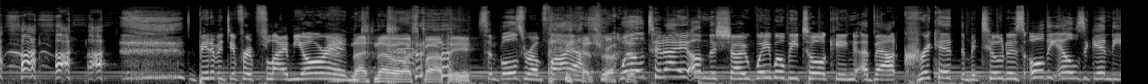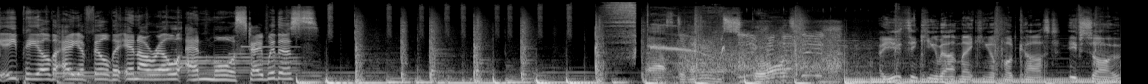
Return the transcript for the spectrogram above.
Bit of a different flame your end. No, no ice bath here. Some balls are on fire. That's right. Well, today on the show, we will be talking about cricket, the Matildas, all the L's again, the EPL, the AFL, the NRL, and more. Stay with us. Afternoon Sport. Are you thinking about making a podcast? If so,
